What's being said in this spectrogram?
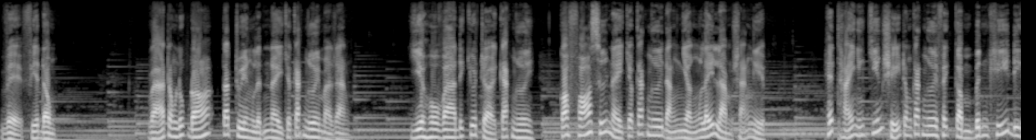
về phía đông. Và trong lúc đó, ta truyền lệnh này cho các ngươi mà rằng, Jehovah Đức Chúa Trời các ngươi có phó sứ này cho các ngươi đặng nhận lấy làm sản nghiệp. Hết thảy những chiến sĩ trong các ngươi phải cầm binh khí đi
